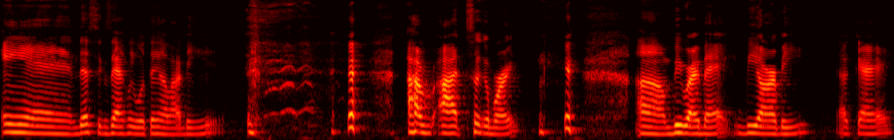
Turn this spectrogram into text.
And that's exactly what the hell I did. I, I took a break. um, be right back. BRB. Okay.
